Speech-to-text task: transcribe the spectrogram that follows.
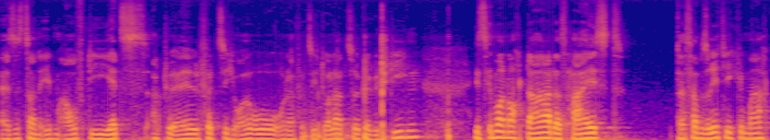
es ist dann eben auf die jetzt aktuell 40 Euro oder 40 Dollar circa gestiegen. Ist immer noch da, das heißt, das haben sie richtig gemacht.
